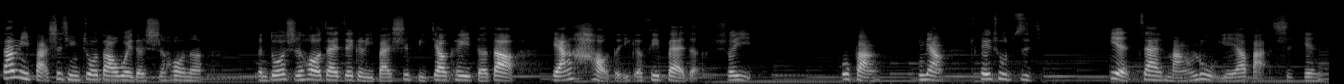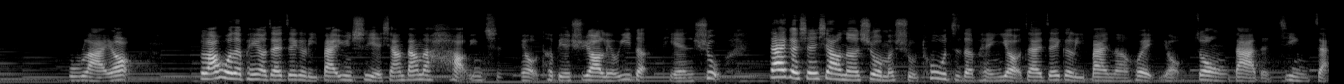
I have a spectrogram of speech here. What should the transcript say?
当你把事情做到位的时候呢，很多时候在这个礼拜是比较可以得到良好的一个 feedback 的。所以，不妨尽量催促自己，便再忙碌也要把时间出来哦。属老虎的朋友在这个礼拜运势也相当的好，因此没有特别需要留意的天数。下一个生肖呢，是我们属兔子的朋友，在这个礼拜呢会有重大的进展。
